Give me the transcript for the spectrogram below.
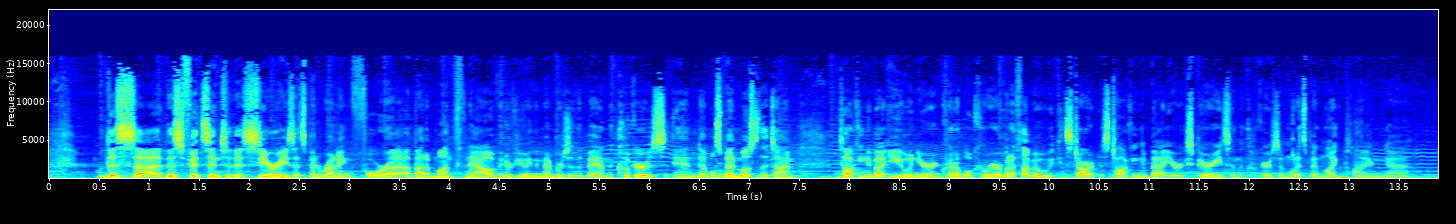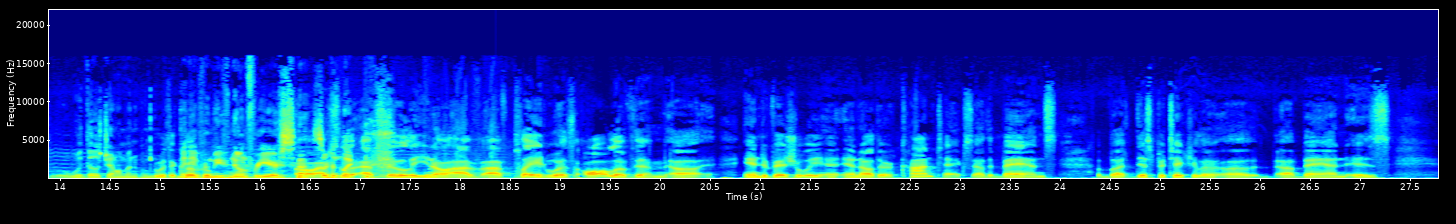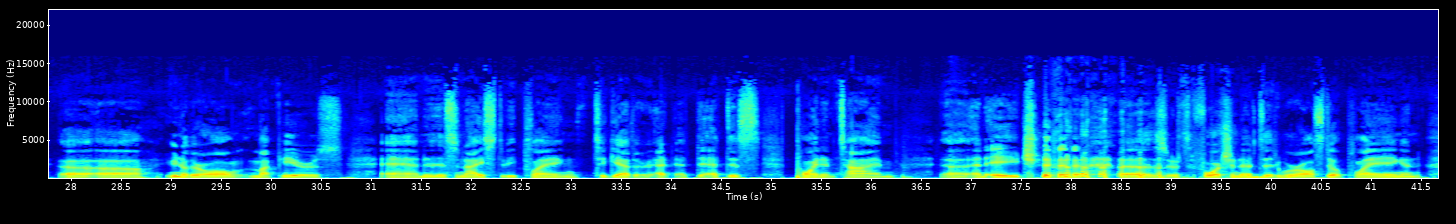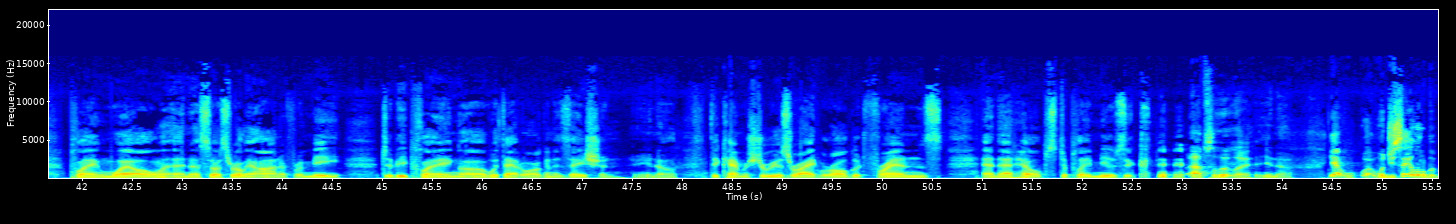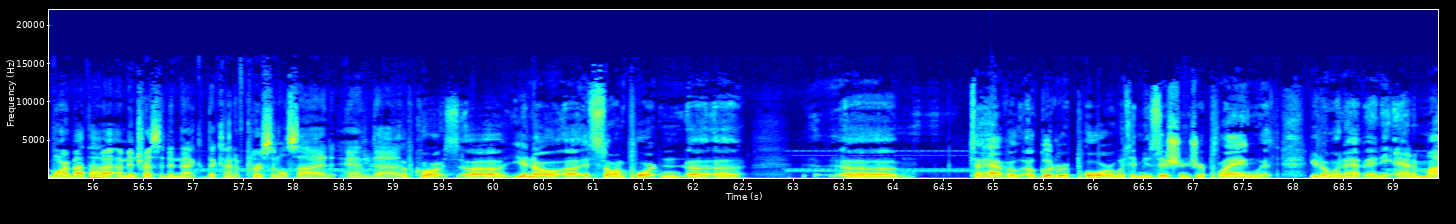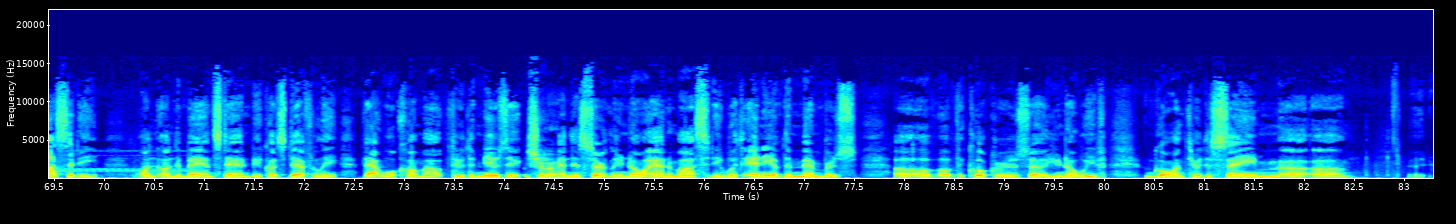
This uh, this fits into this series that's been running for uh, about a month now of interviewing the members of the band The Cookers, and uh, we'll spend most of the time talking about you and your incredible career. But I thought maybe we could start just talking about your experience in The Cookers and what it's been like playing uh, with those gentlemen, whom, With many of whom you've known for years. Oh, absolutely, absolutely. You know, I've I've played with all of them uh, individually in, in other contexts, other bands, but this particular uh, uh, band is, uh, uh, you know, they're all my peers, and it's nice to be playing together at at, at this point in time. Uh, and age. uh, so it's fortunate that we're all still playing and playing well, and uh, so it's really an honor for me to be playing uh, with that organization. You know, the chemistry is right. We're all good friends, and that helps to play music. Absolutely. you know. Yeah, would you say a little bit more about that? I'm interested in that the kind of personal side and uh, Of course, uh, you know uh, it's so important uh, uh, uh, to have a, a good rapport with the musicians you're playing with. You don't want to have any animosity on on the bandstand because definitely that will come out through the music. Sure. and there's certainly no animosity with any of the members uh, of of the Cookers. Uh, you know, we've gone through the same. Uh, uh,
